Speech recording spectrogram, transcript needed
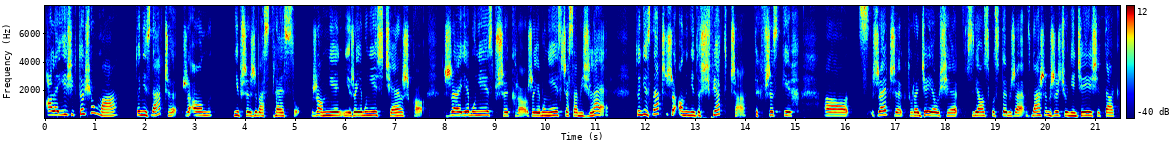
ale jeśli ktoś ją ma, to nie znaczy, że on nie przeżywa stresu, że, on nie, nie, że jemu nie jest ciężko, że jemu nie jest przykro, że jemu nie jest czasami źle to nie znaczy, że on nie doświadcza tych wszystkich rzeczy, które dzieją się w związku z tym, że w naszym życiu nie dzieje się tak,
